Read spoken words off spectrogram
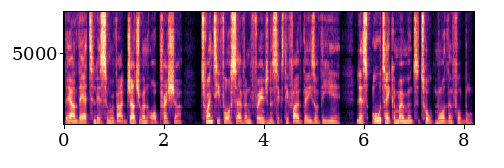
They are there to listen without judgment or pressure 24 7, 365 days of the year. Let's all take a moment to talk more than football.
